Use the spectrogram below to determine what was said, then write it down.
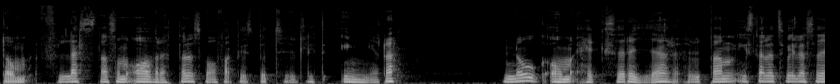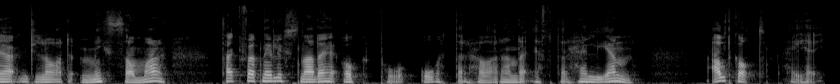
De flesta som avrättades var faktiskt betydligt yngre. Nog om häxerier utan istället vill jag säga glad midsommar. Tack för att ni lyssnade och på återhörande efter helgen. Allt gott, hej hej!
